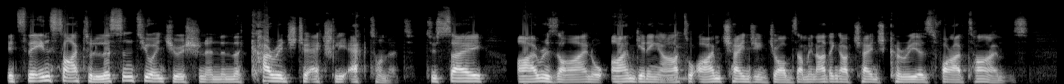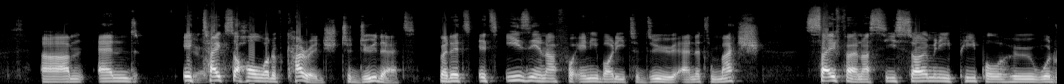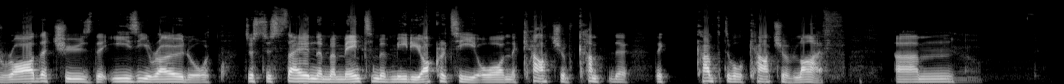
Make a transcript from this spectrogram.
it's the insight to listen to your intuition, and then the courage to actually act on it. To say, I resign or I'm getting out or I'm changing jobs. I mean, I think I've changed careers five times. Um, and it yeah. takes a whole lot of courage to do that. But it's, it's easy enough for anybody to do. And it's much safer. And I see so many people who would rather choose the easy road or just to stay in the momentum of mediocrity or on the couch of com- the, the comfortable couch of life. Um, yeah.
